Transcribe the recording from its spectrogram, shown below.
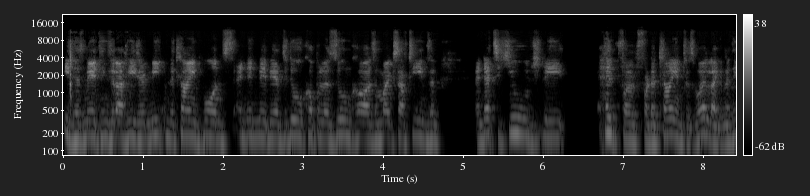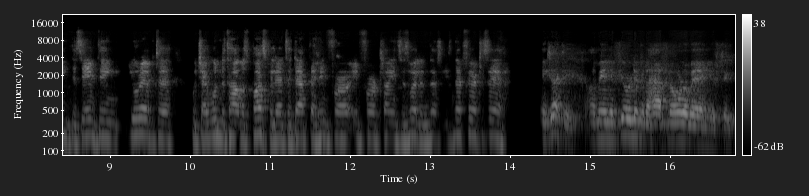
it has made things a lot easier meeting the client once and then maybe have to do a couple of Zoom calls and Microsoft Teams and and that's hugely helpful for the client as well. Like, and I think the same thing you're able to, which I wouldn't have thought was possible, to adapt that in for in for our clients as well. And that, isn't that fair to say? Exactly. I mean, if you're living a half an hour away and you have to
